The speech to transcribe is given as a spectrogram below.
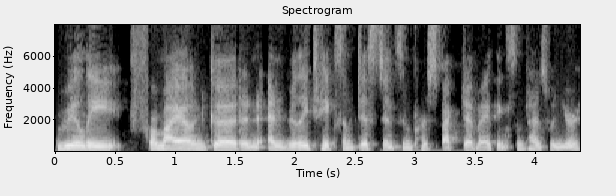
really for my own good and, and really take some distance and perspective. I think sometimes when you're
